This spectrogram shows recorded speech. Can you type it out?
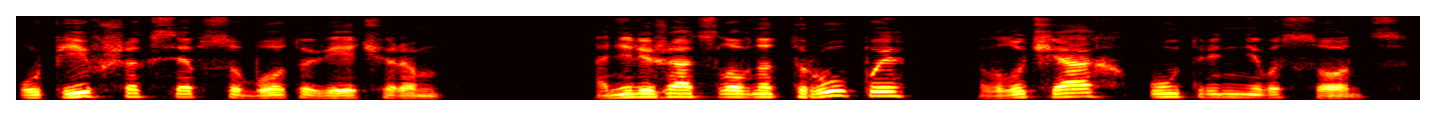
упившихся в субботу вечером. Они лежат, словно трупы, в лучах утреннего солнца.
